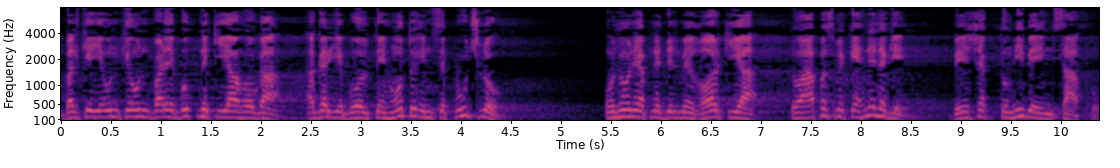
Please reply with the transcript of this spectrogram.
بلکہ یہ ان کے ان بڑے بت نے کیا ہوگا، اگر یہ بولتے ہوں تو ان سے پوچھ لو۔ انہوں نے اپنے دل میں غور کیا تو آپس میں کہنے لگے، بے شک تم ہی بے انصاف ہو۔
